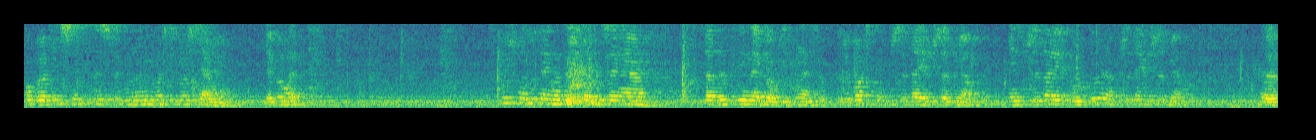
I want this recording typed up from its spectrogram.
pogodzić się ze szczególnymi właściwościami tego metodu. Spójrzmy tutaj na spojrzenia tradycyjnego biznesu, który właśnie sprzedaje przedmioty. Nie sprzedaje kultury, a sprzedaje przedmioty. E,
